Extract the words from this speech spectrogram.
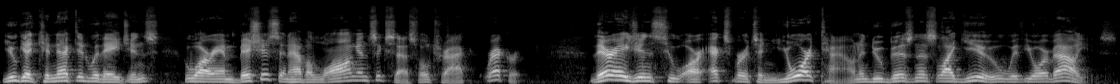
you get connected with agents who are ambitious and have a long and successful track record. They're agents who are experts in your town and do business like you with your values.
